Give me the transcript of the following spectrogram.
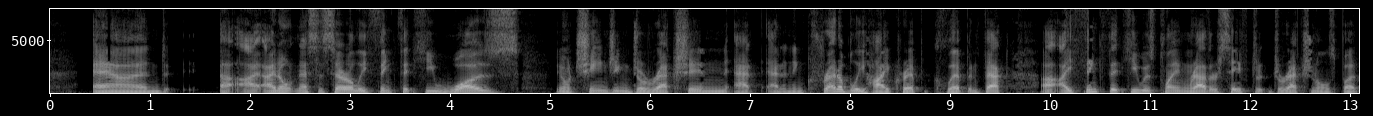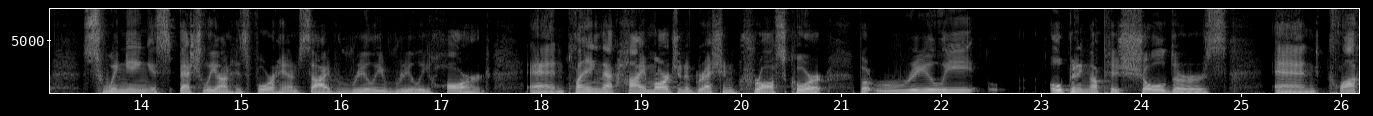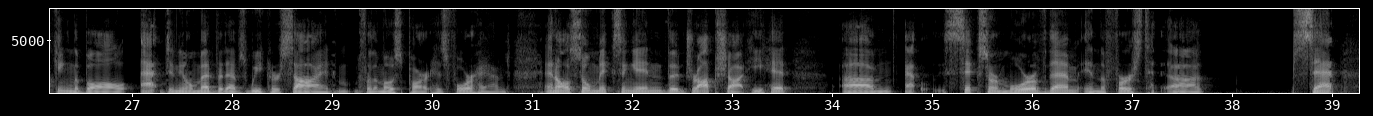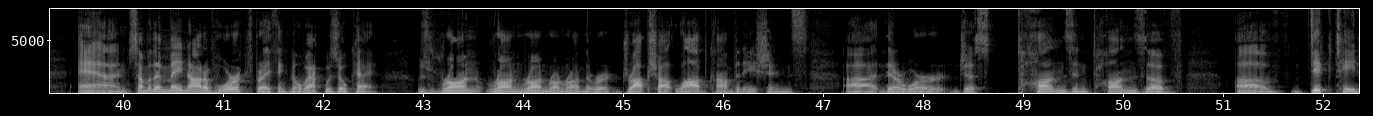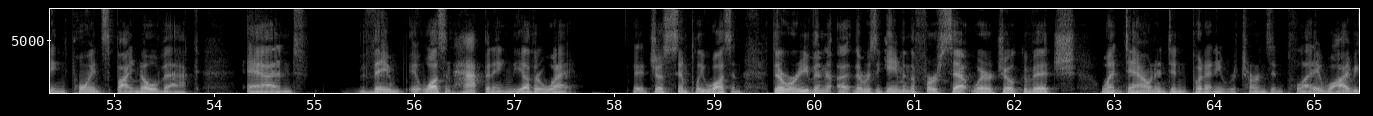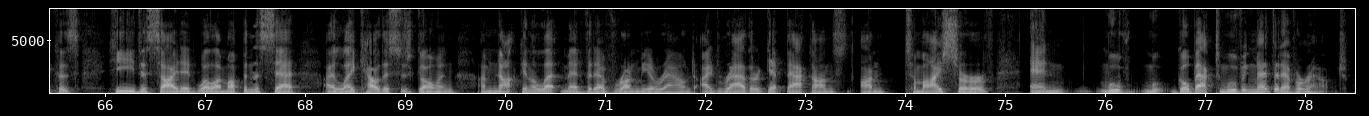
and I, I don't necessarily think that he was you know, changing direction at, at an incredibly high clip. clip. In fact, uh, I think that he was playing rather safe directionals, but swinging, especially on his forehand side, really, really hard. And playing that high margin aggression cross court, but really opening up his shoulders and clocking the ball at Daniil Medvedev's weaker side for the most part, his forehand, and also mixing in the drop shot. He hit um, six or more of them in the first uh, set, and some of them may not have worked, but I think Novak was okay. It was run, run, run, run, run. There were drop shot lob combinations. Uh, there were just tons and tons of of dictating points by Novak, and they it wasn't happening the other way. It just simply wasn't. There were even uh, there was a game in the first set where Djokovic went down and didn't put any returns in play. Why? Because he decided, well, I'm up in the set. I like how this is going. I'm not going to let Medvedev run me around. I'd rather get back on on to my serve and move, move go back to moving Medvedev around.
